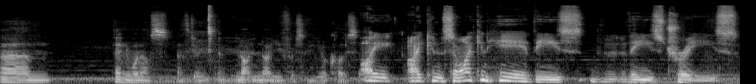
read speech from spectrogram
Um, anyone else has to do anything? Not not you for a second. You're closer. I I can so I can hear these th- these trees,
